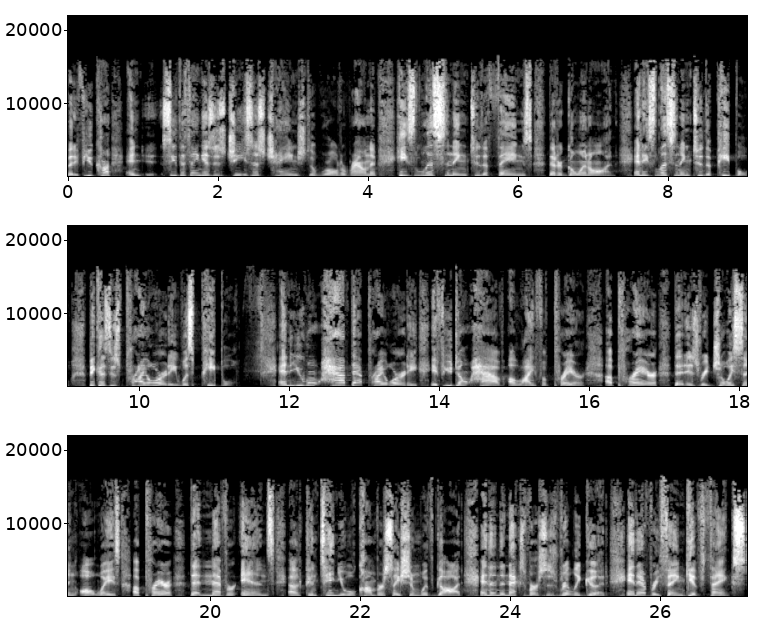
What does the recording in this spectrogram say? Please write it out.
But if you come and see, the thing is, is Jesus changed the world around him. He's listening to the things that are going on and he's listening to the people because his priority was people. And you won't have that priority if you don't have a life of prayer. A prayer that is rejoicing always. A prayer that never ends. A continual conversation with God. And then the next verse is really good. In everything, give thanks,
